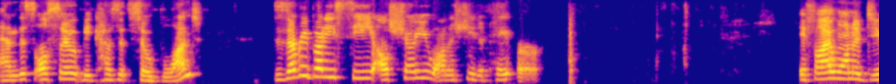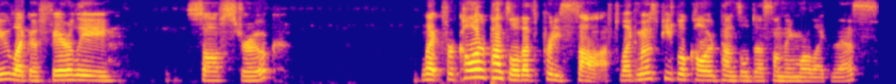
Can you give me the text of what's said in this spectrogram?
And this also, because it's so blunt, does everybody see? I'll show you on a sheet of paper if I want to do like a fairly soft stroke, like for colored pencil, that's pretty soft. Like most people, colored pencil does something more like this,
